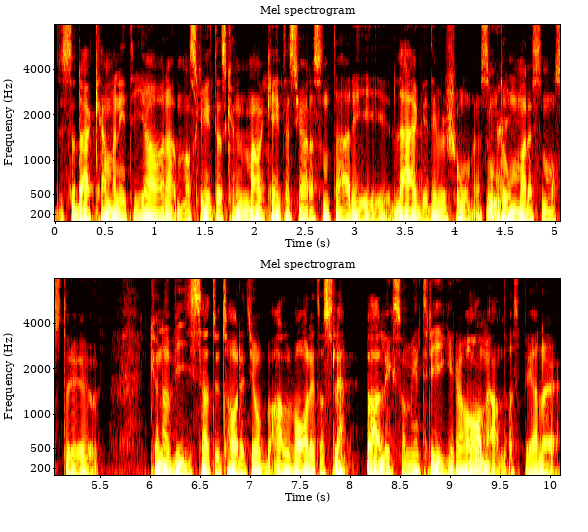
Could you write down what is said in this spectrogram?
så där kan man inte göra. Man, ska inte ens, man kan inte ens göra sånt där i lägre divisioner. Som domare så måste du kunna visa att du tar ditt jobb allvarligt och släppa liksom, intriger du har med andra spelare.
